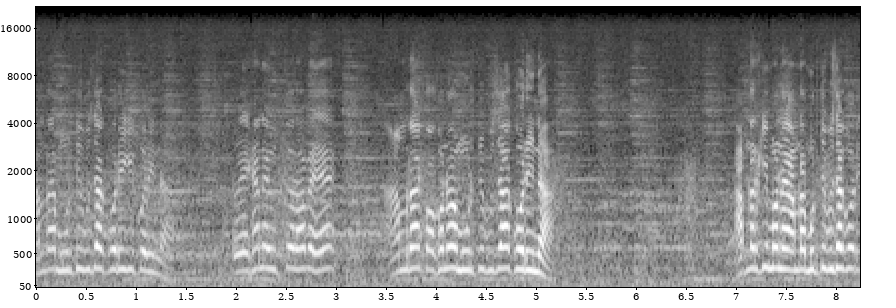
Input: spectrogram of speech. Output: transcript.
আমরা মূর্তি পূজা করি কি করি না? তো এখানে উত্তর হবে আমরা কখনো মূর্তি পূজা করি না। আপনার কি মনে হয় আমরা মূর্তি পূজা করি?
